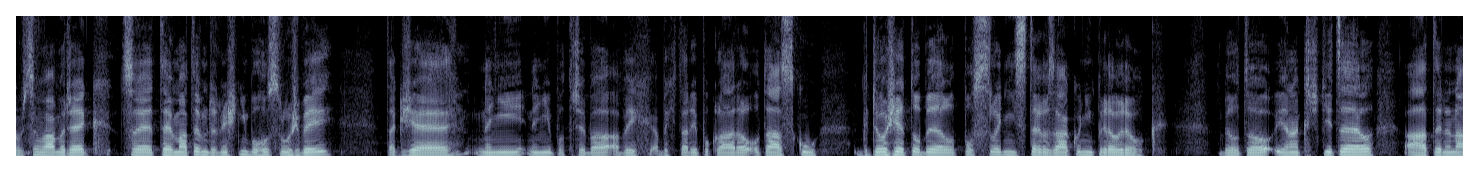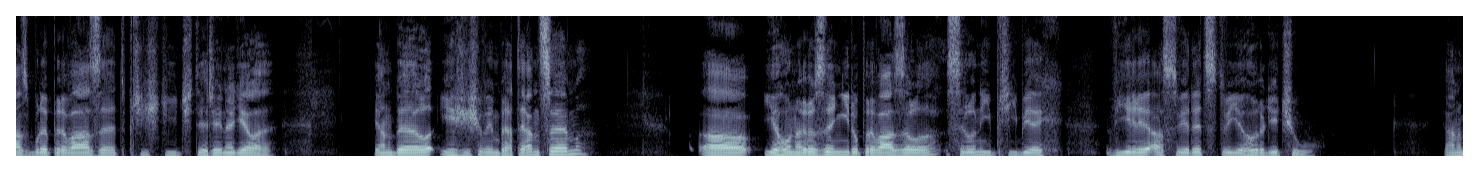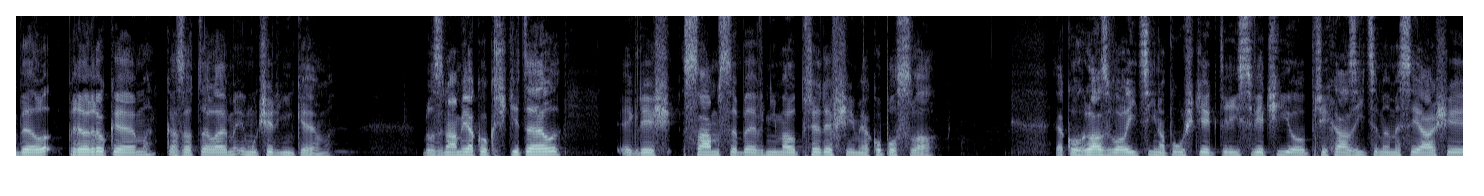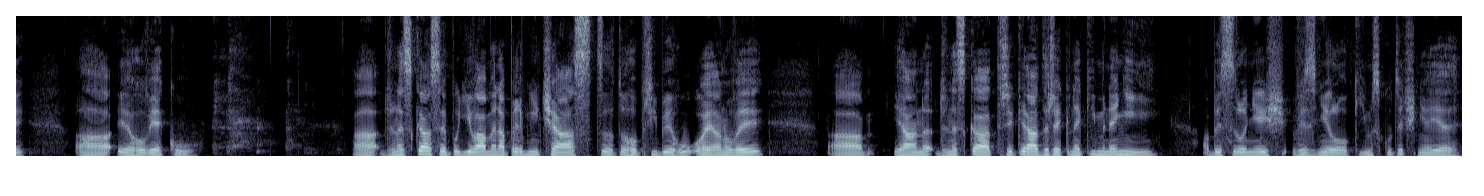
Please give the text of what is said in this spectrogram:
Já už jsem vám řekl, co je tématem dnešní bohoslužby, takže není, není potřeba, abych, abych tady pokládal otázku, kdože to byl poslední starozákonní prorok. Byl to Jana Křtitel a ten nás bude provázet příští čtyři neděle. Jan byl Ježíšovým bratrancem, a jeho narození doprovázel silný příběh víry a svědectví jeho rodičů. Jan byl prorokem, kazatelem i mučedníkem. Byl známý jako křtitel, i když sám sebe vnímal především jako posla. Jako hlas volající na pouště, který svědčí o přicházícím mesiáši a jeho věku. A dneska se podíváme na první část toho příběhu o Janovi. A Jan dneska třikrát řekne, kým není, aby silnějš vyznělo, kým skutečně je.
